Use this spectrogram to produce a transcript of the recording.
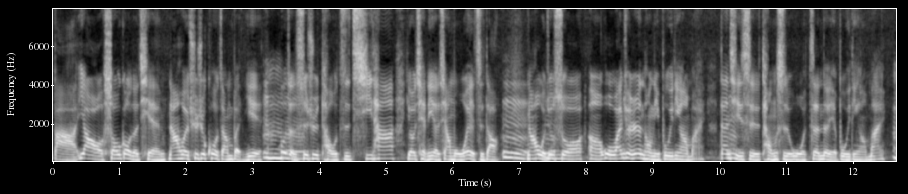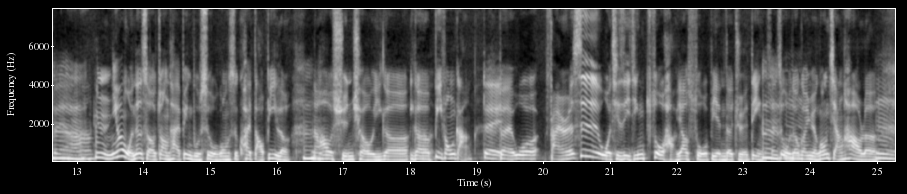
把要收购的钱拿回去去扩张本业，嗯、或者是去投资其他有潜力的项目，我也知道，嗯，然后我就说，呃，我完全认同你不一定要买，但其实同时我真的也不一定要卖，对啊，嗯，因为我那时候状态并不是我公司快倒闭了，嗯、然后寻求一个一个避风港，对。对我反而是我其实已经做好要缩编的决定，嗯、甚至我都跟员工讲好了。嗯，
